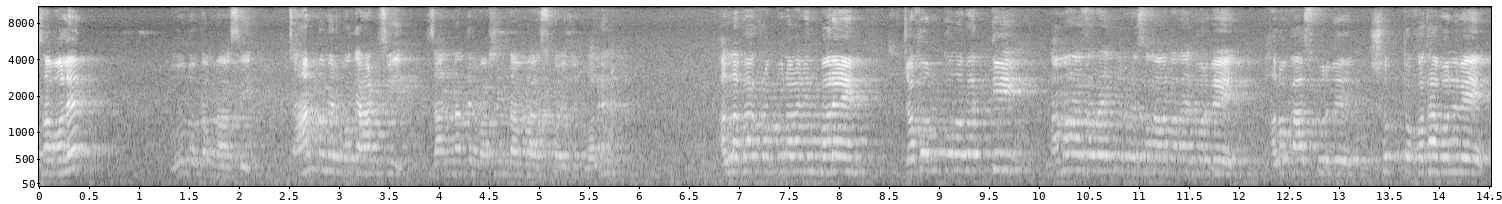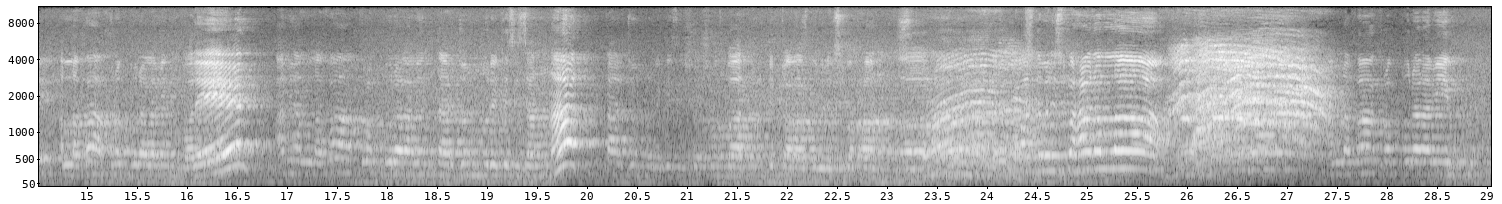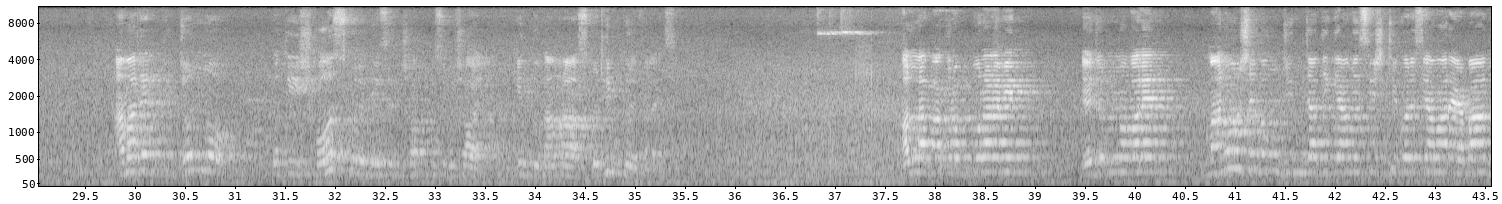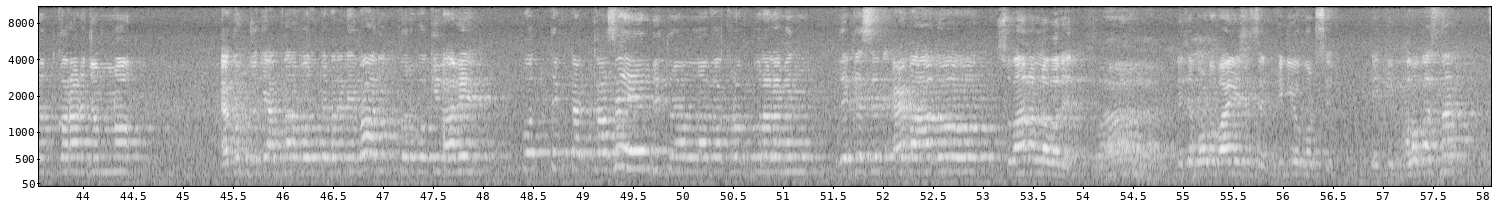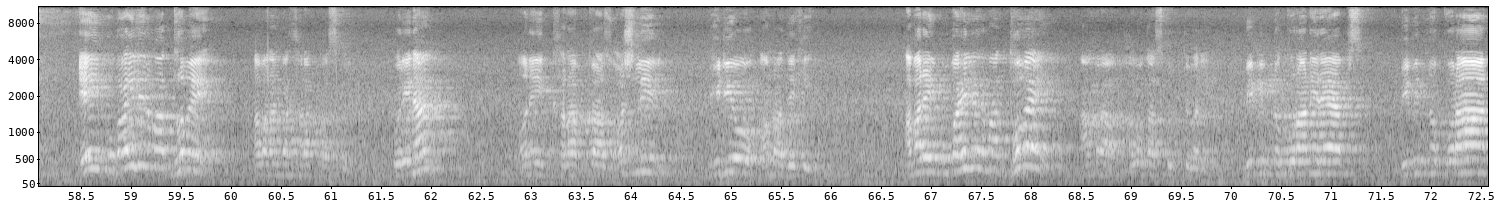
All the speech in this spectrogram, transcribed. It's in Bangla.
কথা বলেন বহু আমরা জাহান্নামের পথে হাঁটছি, জান্নাতের বাসিন্দা আমরা আজ কয়জন বলেন? আল্লাহ বলেন, যখন কোনো ব্যক্তি নামাজ আদায় করবে আদায় করবে, ভালো কাজ করবে, সত্য কথা বলবে, আল্লাহ বলেন, আমি আল্লাহ পাক রব্বুল তার জন্য রেখেছি জান্নাত, তার জন্য রেখেছি সুসংবাদ। একটু আওয়াজ বলি আওয়াজ বলি আল্লাহ পাক রব্বুল আমাদের জন্য অতি সহজ করে দিয়েছেন সব কিছু বিষয় কিন্তু আমরা আজ কঠিন করে ফেলেছি। আল্লাহ পাক রব্বুল এজন্য বলেন মানুষ এবং জিন জাতিকে আমি সৃষ্টি করেছি আমার ইবাদত করার জন্য। এখন যদি আপনারা বলতে পারেন ইবাদত করব কীভাবে? প্রত্যেকটা কাজের ভিতরে আল্লাহ পাক রব্বুল আলামিন রেখেছেন ইবাদত। সুবহানাল্লাহ বলেন। এই যে বড় ভাই এসেছে ভিডিও করছে। এ কি ভালো কাজ না? এই মোবাইলের মাধ্যমে আবার আমরা খারাপ কাজ করি। করি না। অনেক খারাপ কাজ, অশ্লীল ভিডিও আমরা দেখি। আবার এই মোবাইলের মাধ্যমে আমরা ভালো কাজ করতে পারি। বিভিন্ন কোরআনের অ্যাপস বিভিন্ন কোরআন,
